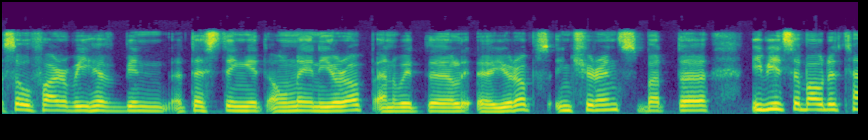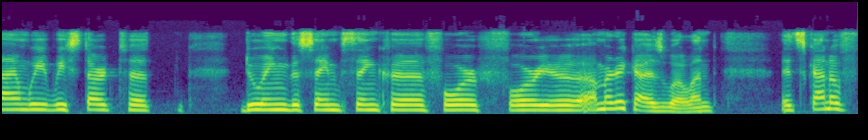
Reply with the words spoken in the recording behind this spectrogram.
so far, we have been testing it only in Europe and with uh, Europe's insurance, but uh, maybe it's about the time we we start uh, doing the same thing uh, for for America as well. And it's kind of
